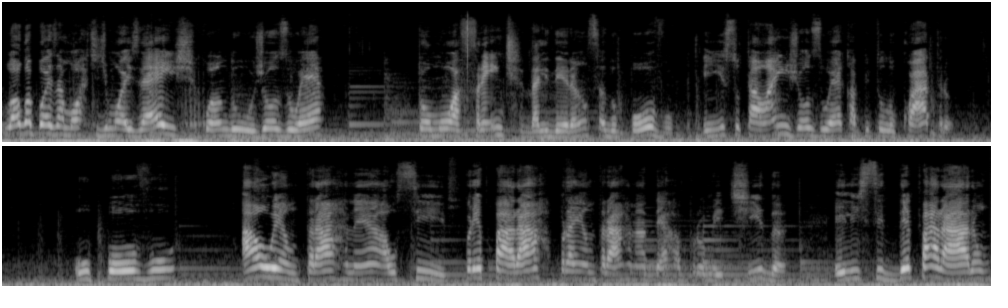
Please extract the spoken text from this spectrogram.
Logo após a morte de Moisés, quando Josué tomou a frente da liderança do povo, e isso está lá em Josué capítulo 4, o povo ao entrar, né, ao se preparar para entrar na terra prometida, eles se depararam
